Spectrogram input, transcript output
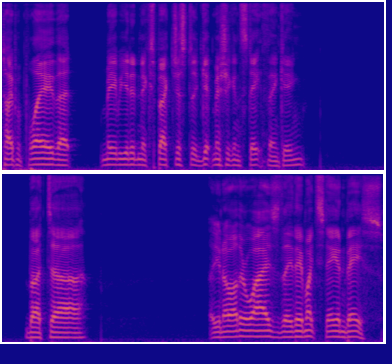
type of play that maybe you didn't expect just to get Michigan State thinking. But uh, you know, otherwise they, they might stay in base.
